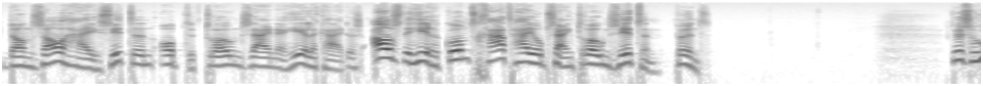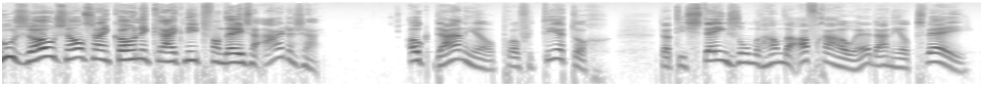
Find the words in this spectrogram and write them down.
dan zal hij zitten op de troon zijner heerlijkheid. Dus als de Heer komt, gaat hij op zijn troon zitten. Punt. Dus hoezo zal zijn koninkrijk niet van deze aarde zijn? Ook Daniel profiteert toch dat die steen zonder handen afgehouden, hè? Daniel 2.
